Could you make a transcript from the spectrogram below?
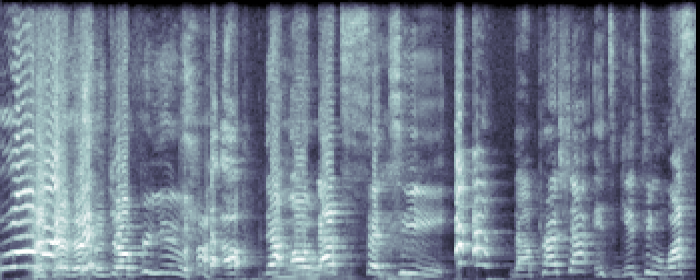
warm. That's a joke for you. oh, that, oh, Oh. that's sati. the pressure is getting worse.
